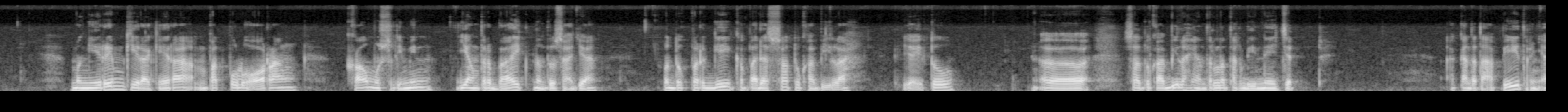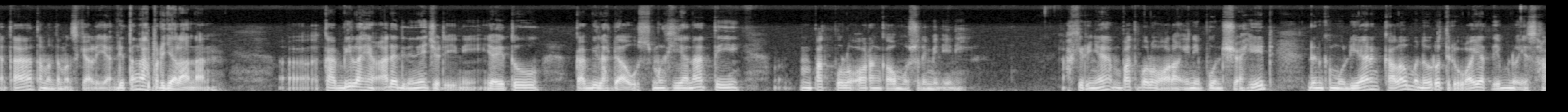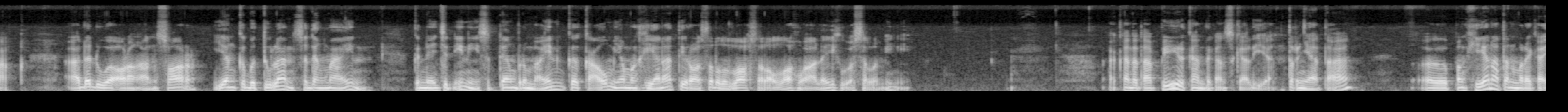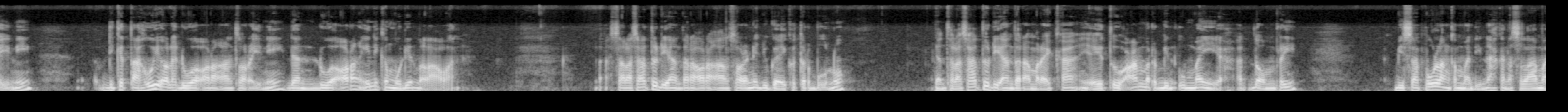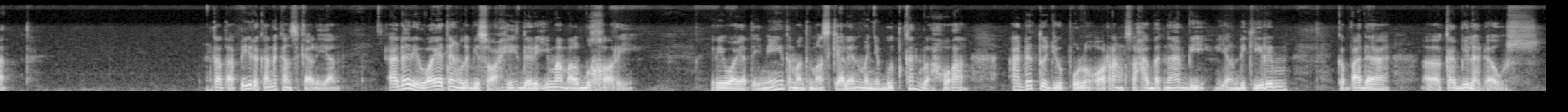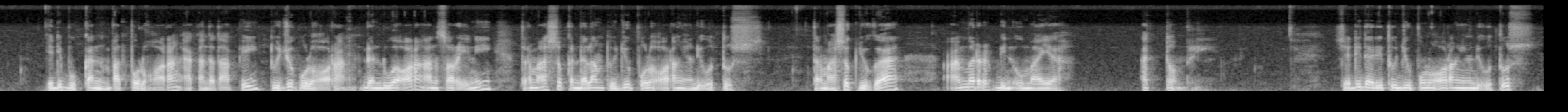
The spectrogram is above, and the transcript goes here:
mengirim kira-kira 40 orang kaum muslimin yang terbaik tentu saja untuk pergi kepada satu kabilah yaitu uh, satu kabilah yang terletak di Najd. Akan tetapi ternyata teman-teman sekalian di tengah perjalanan uh, kabilah yang ada di Najd ini yaitu kabilah Daus mengkhianati 40 orang kaum muslimin ini. Akhirnya 40 orang ini pun syahid dan kemudian kalau menurut riwayat Ibnu Ishaq ada dua orang Ansor yang kebetulan sedang main ke Najd ini sedang bermain ke kaum yang mengkhianati Rasulullah Shallallahu Alaihi Wasallam ini. Akan tetapi rekan-rekan sekalian, ternyata e, pengkhianatan mereka ini diketahui oleh dua orang Ansor ini dan dua orang ini kemudian melawan. Nah, salah satu di antara orang Ansor ini juga ikut terbunuh dan salah satu di antara mereka yaitu Amr bin Umayyah ad-Domri bisa pulang ke Madinah karena selamat tetapi rekan-rekan sekalian, ada riwayat yang lebih sahih dari Imam Al-Bukhari. Riwayat ini teman-teman sekalian menyebutkan bahwa ada 70 orang sahabat Nabi yang dikirim kepada uh, kabilah Daus. Jadi bukan 40 orang akan tetapi 70 orang dan dua orang Ansor ini termasuk ke dalam 70 orang yang diutus. Termasuk juga Amr bin Umayyah At-Tomri. Jadi dari 70 orang yang diutus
